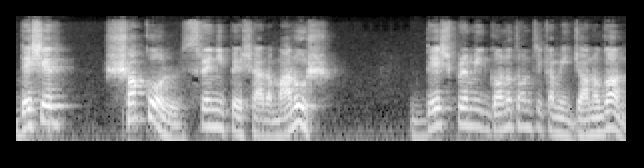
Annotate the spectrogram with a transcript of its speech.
দেশের সকল শ্রেণি পেশার মানুষ, দেশপ্রেমিক গণতান্ত্রিকামী জনগণ,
